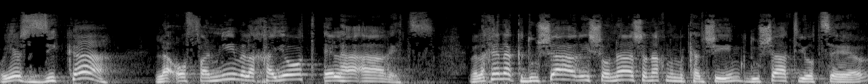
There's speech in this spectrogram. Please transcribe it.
או יש זיקה לאופנים ולחיות אל הארץ. ולכן הקדושה הראשונה שאנחנו מקדשים, קדושת יוצר,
